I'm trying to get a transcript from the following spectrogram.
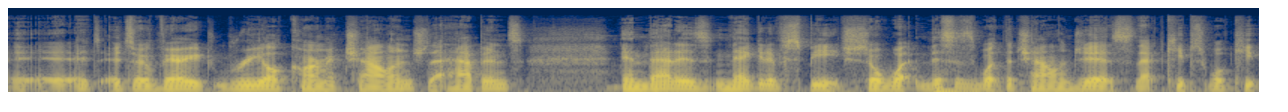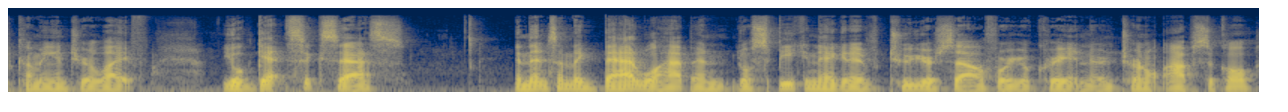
It, it, it's a very real karmic challenge that happens and that is negative speech. So what this is what the challenge is that keeps will keep coming into your life you'll get success and then something bad will happen. You'll speak negative to yourself or you'll create an internal obstacle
